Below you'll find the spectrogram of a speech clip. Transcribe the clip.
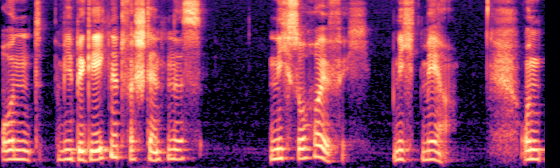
und mir begegnet Verständnis nicht so häufig, nicht mehr. Und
